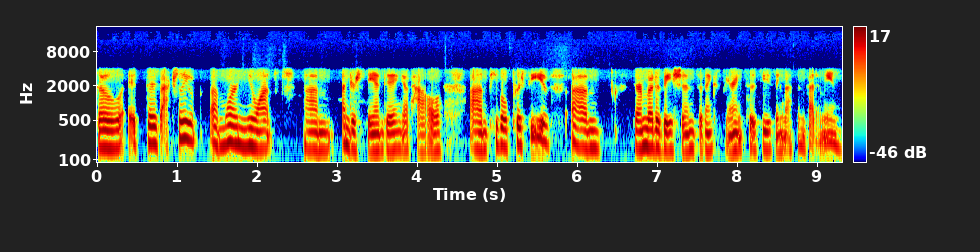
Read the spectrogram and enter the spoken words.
So, it, there's actually a more nuanced um, understanding of how um, people perceive um, their motivations and experiences using methamphetamine.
